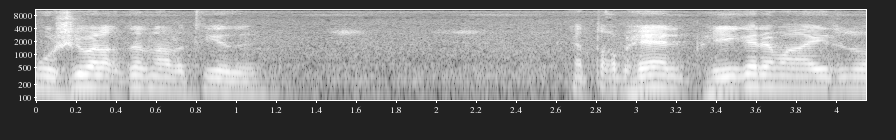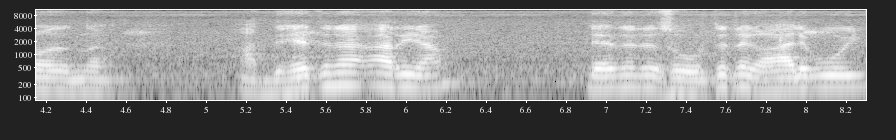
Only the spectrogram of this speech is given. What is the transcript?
മുഷി വളർത്തൽ നടത്തിയത്. എത്ര ഭേ ഭീകരമായിരുന്നു അതെന്ന്. അദ്ദേഹത്തിന് അറിയാം. അദ്ദേഹത്തിന്റെ സുഹൃത്തിന്റെ കാൽ പോയി.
